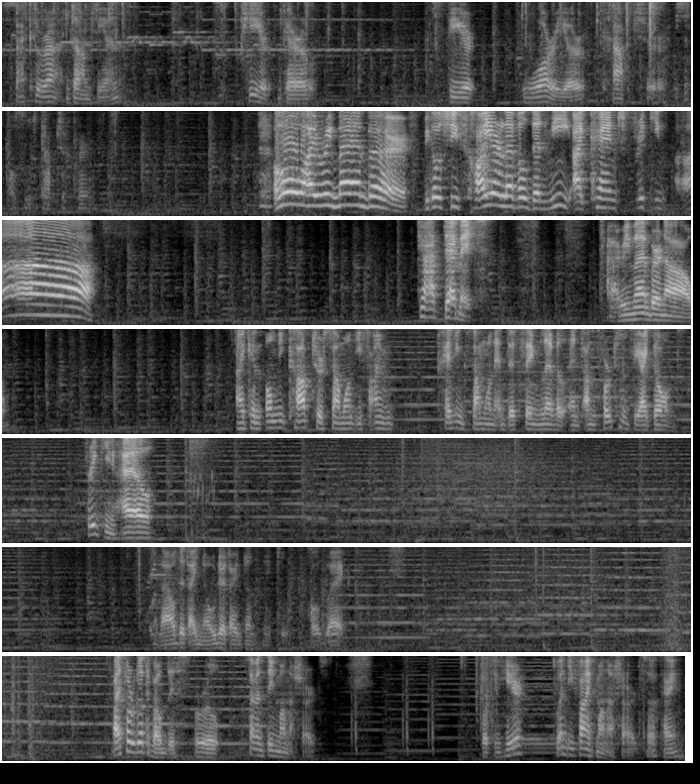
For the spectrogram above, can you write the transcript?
Sakura Dungeon. Spear Girl. Spear Warrior capture. Is it possible to capture her? Oh, I remember! Because she's higher level than me, I can't freaking... Ah! God damn it! I remember now. I can only capture someone if I'm having someone at the same level and unfortunately I don't. Freaking hell. Now that I know that I don't need to hold back. I forgot about this rule. 17 mana shards. What's in here? 25 mana shards, okay.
